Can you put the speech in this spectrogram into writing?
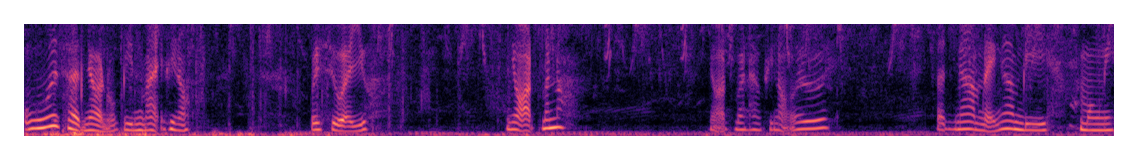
อุ้ยสัตว์หยอดลูกดินไหมพี่น้องไปสวยอยู่หยอดมันเนาะ ยอดมันทำพี่น้องเอ้ยสัตว์งามไหนงามดีมองนี่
